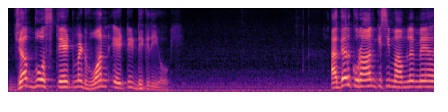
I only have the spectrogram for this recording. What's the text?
جب وہ سٹیٹمنٹ ون ایٹی ڈگری ہوگی۔ اگر قرآن کسی معاملے میں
